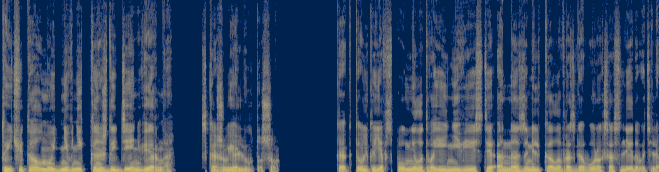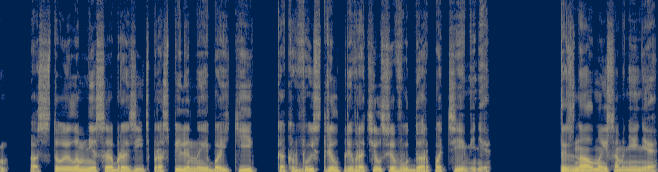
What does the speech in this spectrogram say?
«Ты читал мой дневник каждый день, верно?» — скажу я Лютусу. Как только я вспомнил о твоей невесте, она замелькала в разговорах со следователем, а стоило мне сообразить про спиленные бойки, как выстрел превратился в удар по темени. Ты знал мои сомнения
